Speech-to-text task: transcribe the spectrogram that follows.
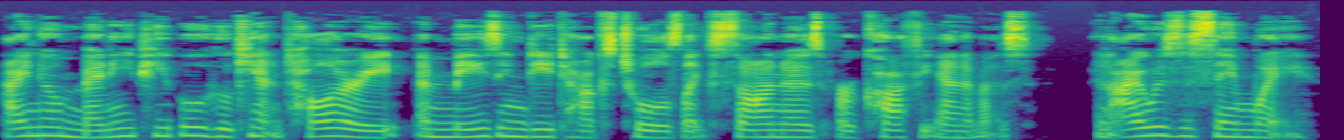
I know many people who can't tolerate amazing detox tools like saunas or coffee enemas, and I was the same way.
